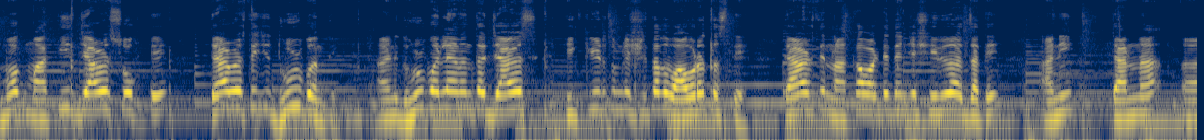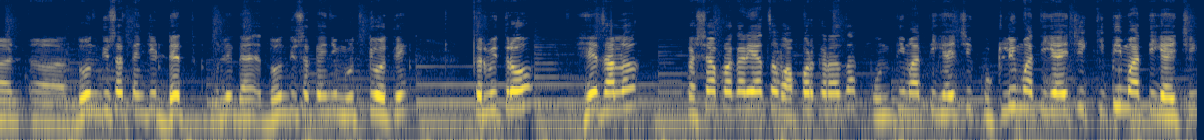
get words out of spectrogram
मग माती ज्यावेळेस सोकते त्यावेळेस त्याची धूळ बनते. आणि धूळ बनल्यानंतर ज्यावेळेस ही कीड तुमच्या शेतात वावरत असते त्यावेळेस ते नाका वाटे त्यांच्या शरीरात जाते. आणि त्यांना दोन दिवसात त्यांची डेथ म्हणजे दोन दिवसात त्यांची मृत्यू होते. तर मित्र हे झालं कशा प्रकारे याचा वापर करायचा? कोणती माती घ्यायची? कुठली माती घ्यायची? किती माती घ्यायची?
